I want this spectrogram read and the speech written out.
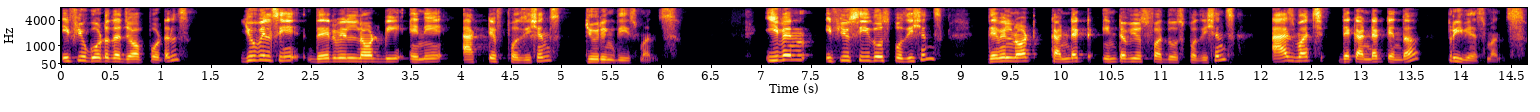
if you go to the job portals, you will see there will not be any active positions during these months. Even if you see those positions, they will not conduct interviews for those positions as much they conduct in the previous months.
